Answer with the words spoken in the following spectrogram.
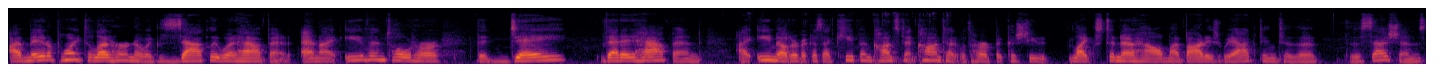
I made a point to let her know exactly what happened, and I even told her the day that it happened. I emailed her because I keep in constant contact with her because she likes to know how my body's reacting to the the sessions.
